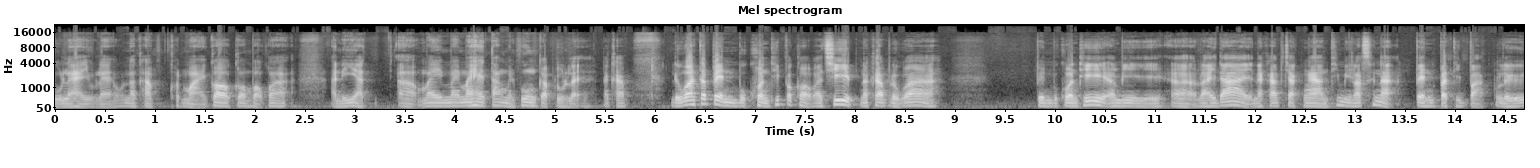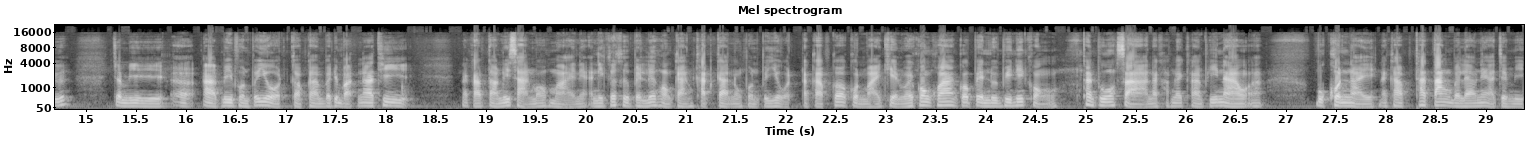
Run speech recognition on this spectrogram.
ดูแลอยู่แล้วนะครับกฎหมายก็ก็บอกว่าอันนี้อย่าเอ่ไม่ไม่ไม่ให้ตั้งเป็นผู้กำกับดูแลนะครับ หรือว่าถ้าเป็นบุคคลที่ประกอบอาชีพนะครับ หรือว่าเป็นบุคคลที่มีรายได้นะครับ จากงานที่มีลักษณะเป็นปฏิปักษ์หรือ จะมีเอ่ออาจมีผลประโยชน์กับการปฏิบัติหน้าที่นะครับตามที่ศาลมอบหมายเนี่ยอันนี้ก็คือเป็นเรื่องของการขัดการของผลประโยชน์นะครับก็กฎหมายเขียนไว้กว้างๆก็เป็นดุลพินิจของท่านผู้พิพากษานะครับในการพิจารณาว่าบุคคลไหนนะครับถ้าตั้งไปแล้วเนี่ยอาจจะมี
